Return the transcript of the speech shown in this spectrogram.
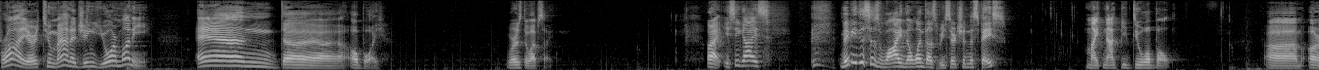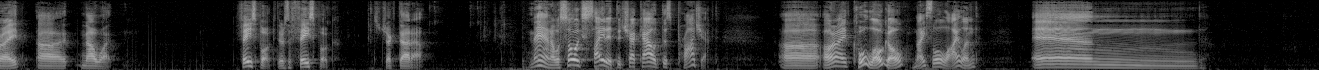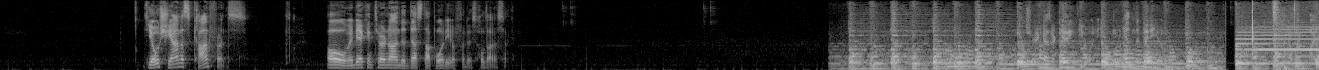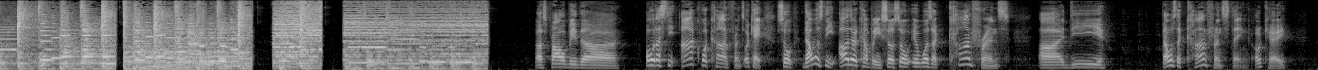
prior to managing your money? And, uh, oh boy. Where's the website? All right, you see, guys, maybe this is why no one does research in this space might not be doable. Um, all right. Uh, now what? Facebook. There's a Facebook. Let's check that out. Man, I was so excited to check out this project. Uh, all right, cool logo. Nice little island. And the Oceanus Conference. Oh, maybe I can turn on the desktop audio for this. Hold on a second. Sure you guys are getting the audio. We're getting the video. That's probably the Oh, that's the Aqua Conference. Okay, so that was the other company. So so it was a conference. Uh, the that was the conference thing. Okay.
